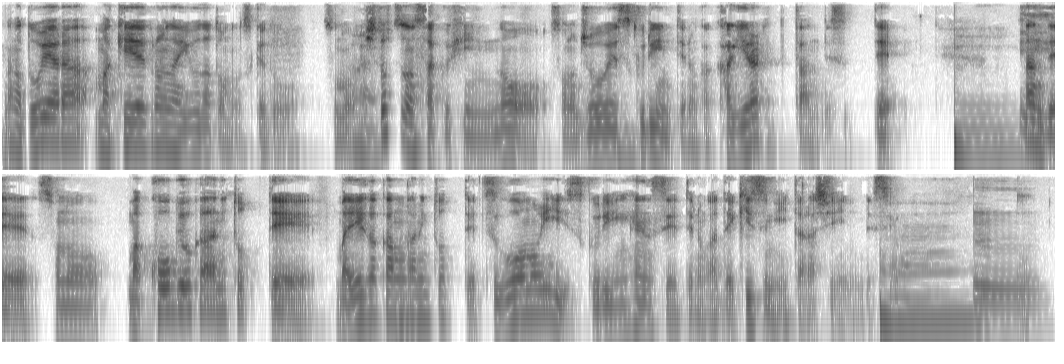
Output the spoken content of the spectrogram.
なんかどうやら、まあ、契約の内容だと思うんですけど、そのはい一つの作品のその上映スクリーンっていうのが限られてたんですって。えーなんで、その、まあ、工業側にとって、まあ、映画館側にとって都合のいいスクリーン編成っていうのができずにいたらしいんですよ。うんうん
